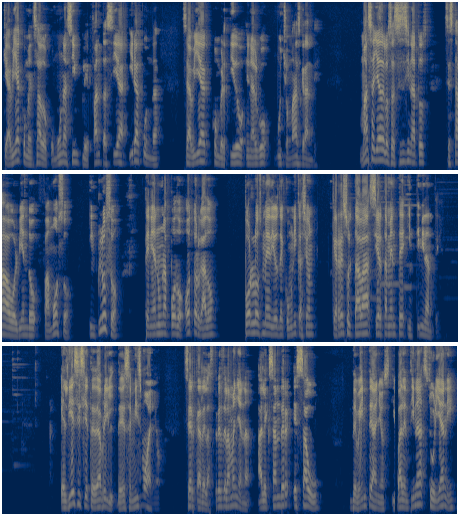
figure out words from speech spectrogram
que había comenzado como una simple fantasía iracunda se había convertido en algo mucho más grande. Más allá de los asesinatos, se estaba volviendo famoso. Incluso tenían un apodo otorgado por los medios de comunicación que resultaba ciertamente intimidante. El 17 de abril de ese mismo año, cerca de las 3 de la mañana, Alexander Esaú de 20 años, y Valentina Sturiani,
